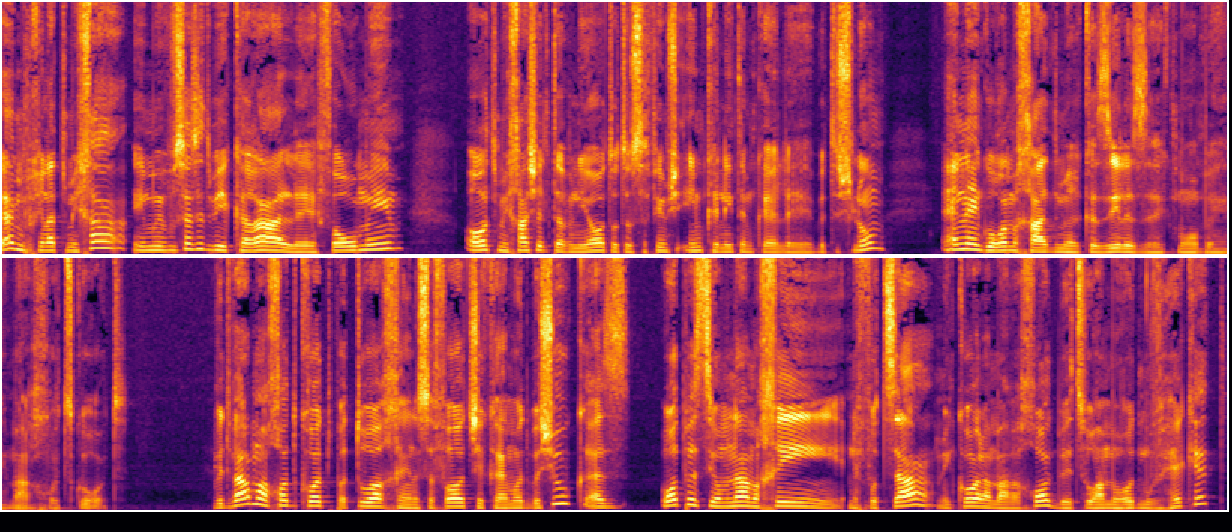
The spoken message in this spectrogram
ומבחינת תמיכה, היא מבוססת בעיקרה על אה, פורומים, או תמיכה של תבניות או תוספים שאם קניתם כאלה בתשלום. אין אה, גורם אחד מרכזי לזה, כמו במערכות סגורות. בדבר מערכות קוד פתוח אה, נוספות שקיימות בשוק, אז וורדפרס היא אמנם הכי נפוצה מכל המערכות בצורה מאוד מובהקת,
